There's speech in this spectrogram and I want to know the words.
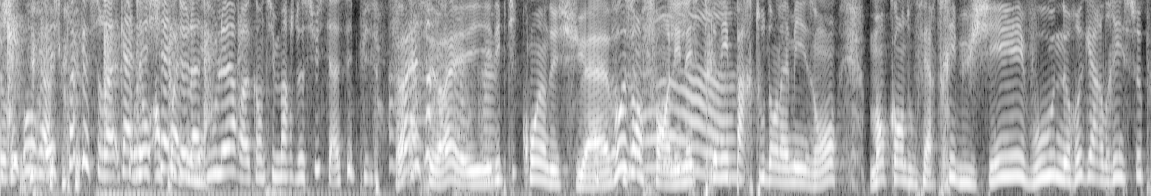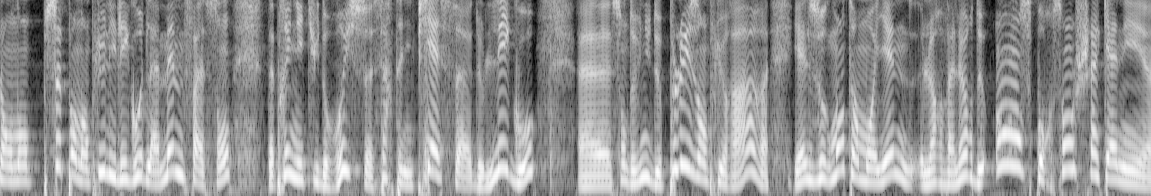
J'ai horreur. je crois que sur l'échelle de la douleur, euh, quand tu marches dessus, c'est assez puissant. Ouais, c'est vrai, il y a des petits coins dessus. Euh, vos enfants les laissent traîner partout dans la maison, manquant de vous faire trébucher. Vous ne regarderez cependant, cependant plus les Lego de la même façon. D'après une étude russe, certaines pièces de Lego euh, sont devenues de plus en plus rares et elles augmentent en moyenne leur valeur de 11% chaque année.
